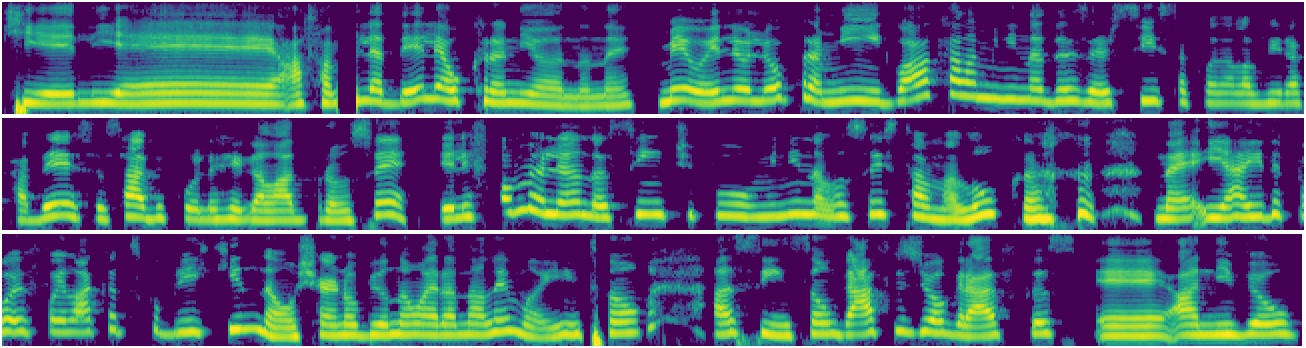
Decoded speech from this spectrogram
que ele é. A família dele é ucraniana, né? Meu, ele olhou para mim igual aquela menina do exercista quando ela vira a cabeça, sabe? Com o olho regalado pra você. Ele ficou me olhando assim, tipo, menina, você está maluca? né? E aí depois foi lá que eu descobri que não, Chernobyl não era na Alemanha. Então, assim, são gafes geográficas é, a nível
